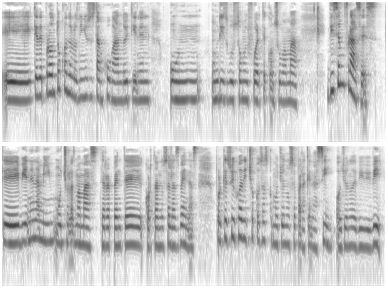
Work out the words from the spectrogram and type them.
eh, que de pronto cuando los niños están jugando y tienen un, un disgusto muy fuerte con su mamá, dicen frases que vienen a mí mucho las mamás de repente cortándose las venas, porque su hijo ha dicho cosas como yo no sé para qué nací o yo no debí vivir.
